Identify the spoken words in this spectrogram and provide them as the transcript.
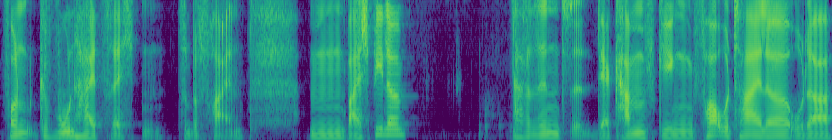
von Gewohnheitsrechten zu befreien. Hm, Beispiele dafür sind äh, der Kampf gegen Vorurteile oder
